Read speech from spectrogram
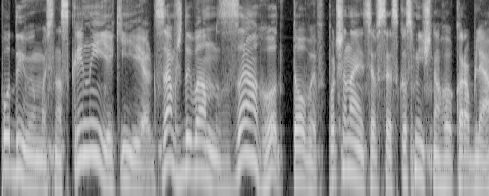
подивимось на скріни, які як завжди вам заготовив. Починається все з космічного корабля,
